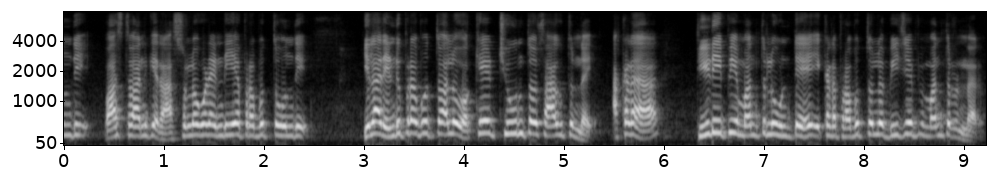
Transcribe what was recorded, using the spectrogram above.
ఉంది వాస్తవానికి రాష్ట్రంలో కూడా ఎన్డీఏ ప్రభుత్వం ఉంది. ఇలా రెండు ప్రభుత్వాలు ఒకే ట్యూన్తో సాగుతున్నాయి. అక్కడ టీడీపీ మంత్రులు ఉంటే ఇక్కడ ప్రభుత్వంలో బీజేపీ మంత్రులు ఉన్నారు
